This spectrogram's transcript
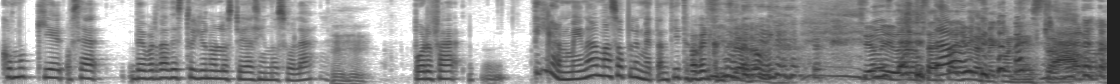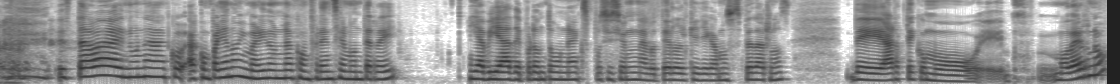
cómo quiero, o sea, de verdad esto yo no lo estoy haciendo sola. Porfa, díganme, nada más soplenme tantito a ver cómo. Claro. si ya me ayudaron tanto, ayúdenme con esto. Claro. Estaba en una, acompañando a mi marido en una conferencia en Monterrey y había de pronto una exposición en el hotel al que llegamos a hospedarnos de arte como eh, moderno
